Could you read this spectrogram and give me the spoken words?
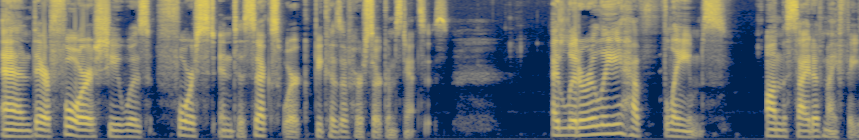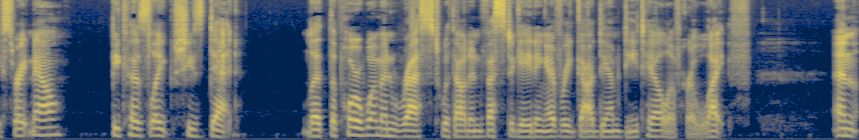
And therefore, she was forced into sex work because of her circumstances. I literally have flames on the side of my face right now because, like, she's dead. Let the poor woman rest without investigating every goddamn detail of her life. And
